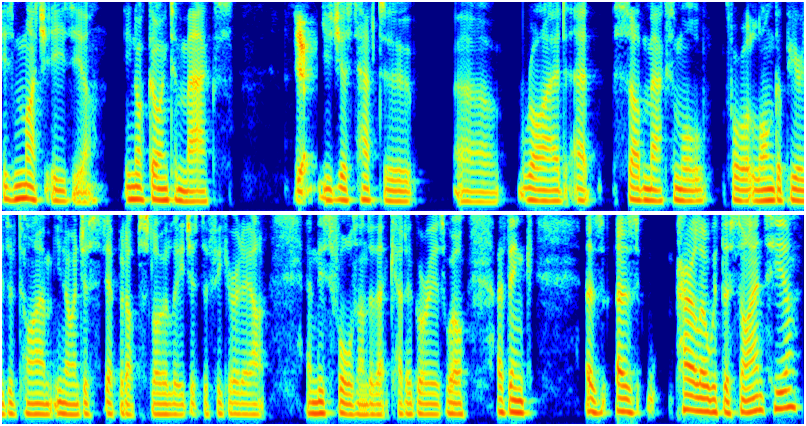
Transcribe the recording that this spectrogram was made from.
is much easier. You're not going to max. Yeah, you just have to uh, ride at sub maximal for longer periods of time, you know, and just step it up slowly just to figure it out. And this falls under that category as well. I think as as parallel with the science here,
